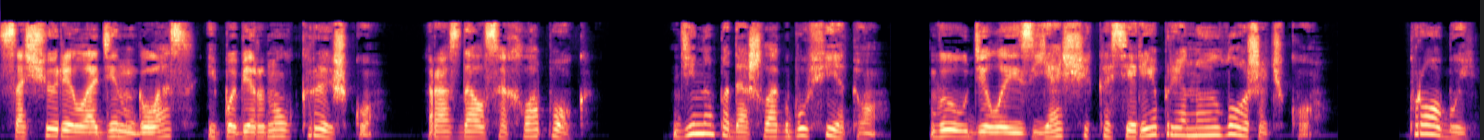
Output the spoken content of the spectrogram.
сощурил один глаз и повернул крышку. Раздался хлопок. Дина подошла к буфету, выудила из ящика серебряную ложечку. «Пробуй».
